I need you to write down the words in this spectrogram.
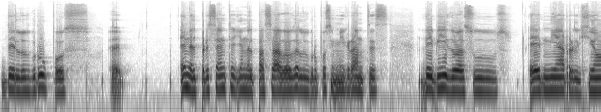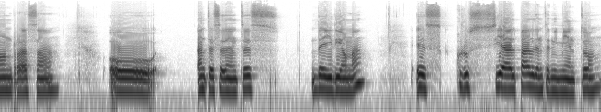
de los grupos eh, en el presente y en el pasado de los grupos inmigrantes debido a su etnia, religión, raza o antecedentes de idioma es crucial para el entendimiento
